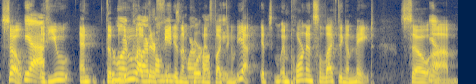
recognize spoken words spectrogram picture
So Yeah. if you and the The blue of their feet is more important in selecting them. Yeah, it's important in selecting a mate. So Yeah. um,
